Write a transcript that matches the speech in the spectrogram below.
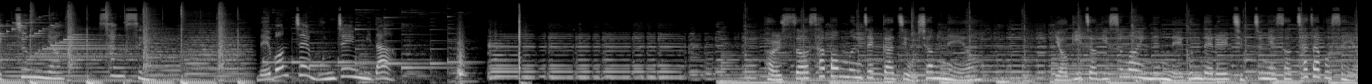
집중력 상승. 네 번째 문제입니다. 벌써 4번 문제까지 오셨네요. 여기저기 숨어 있는 네 군데를 집중해서 찾아보세요.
